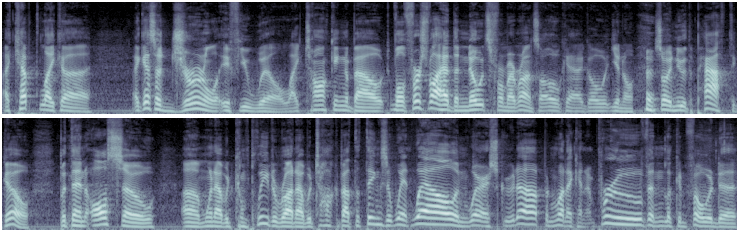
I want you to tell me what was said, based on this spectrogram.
I kept like a I guess a journal, if you will, like talking about. Well, first of all, I had the notes for my run, so okay, I go, you know, so I knew the path to go. But then also, um, when I would complete a run, I would talk about the things that went well and where I screwed up and what I can improve, and looking forward to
